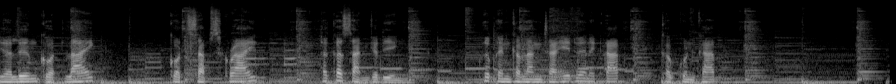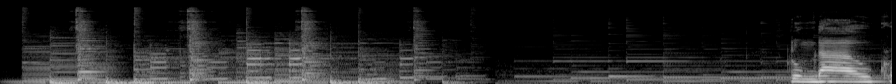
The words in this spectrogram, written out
อย่าลืมกดไลค์ กด subscribe แล้วก็สั่นกระดิ่ง เพื่อเป็นกำลังใจให้ด้วยนะครับ ขอบคุณครับกลุ่มดาวโคร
